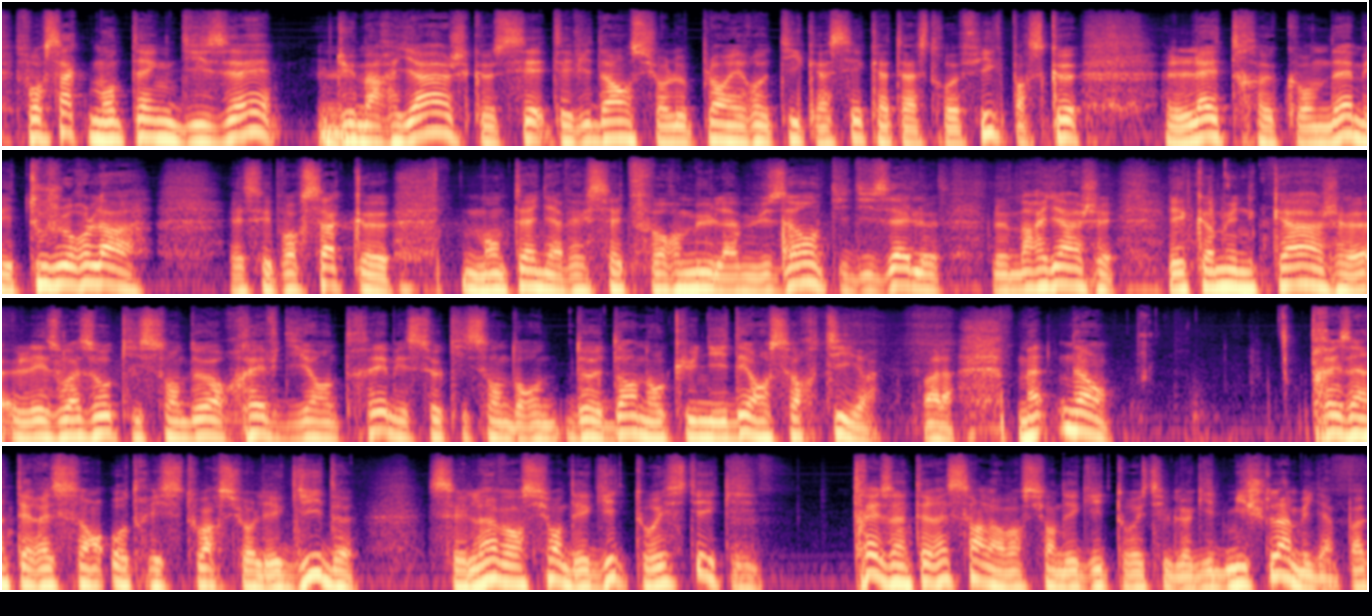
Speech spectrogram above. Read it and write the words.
C'est pour ça que Montaigne disait du mariage que c'est évident sur le plan érotique assez catastrophique parce que l'être qu'on aime est toujours là. Et c'est pour ça que Montaigne avait cette formule amusante, il disait le, le mariage est comme une cage, les oiseaux qui sont dehors rêvent d'y entrer, mais ceux qui sont dans- dedans n'ont qu'une idée en sortir. Voilà. Maintenant, très intéressant, autre histoire sur les guides, c'est l'invention des guides touristiques. Très intéressant l'invention des guides touristiques, le guide Michelin, mais il y a pas,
